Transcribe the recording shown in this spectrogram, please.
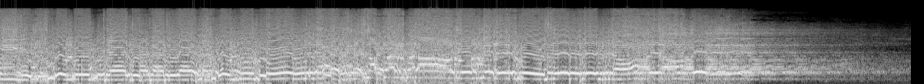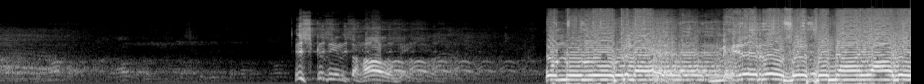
ہی انہوں قید کر لے انہوں روک لے۔ خبردار ہو میرے روزے پہ نہ آیا۔ عشق دی انتہا ہو گئی۔ انہوں روک لے، میرے روزے پہ نہ آوے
